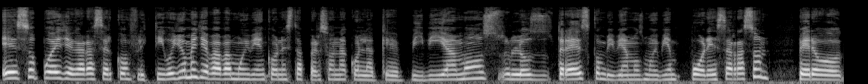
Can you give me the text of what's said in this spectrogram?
eso puede llegar a ser conflictivo. Yo me llevaba muy bien con esta persona con la que vivíamos, los tres convivíamos muy bien por esa razón. Pero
